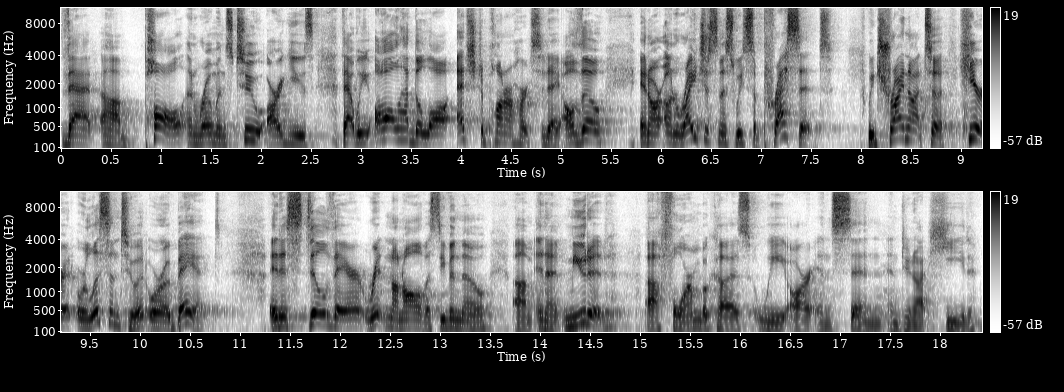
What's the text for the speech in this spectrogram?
that um, Paul in Romans 2 argues that we all have the law etched upon our hearts today. Although in our unrighteousness we suppress it, we try not to hear it or listen to it or obey it. It is still there, written on all of us, even though um, in a muted uh, form because we are in sin and do not heed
